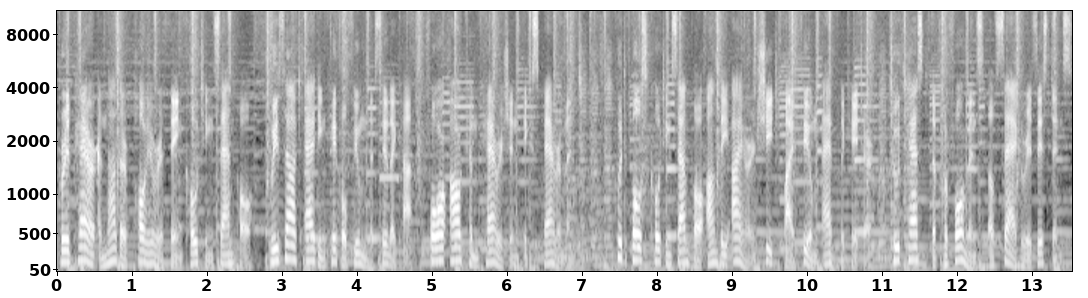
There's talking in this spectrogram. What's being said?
Prepare another polyurethane coating sample without adding HIFULL fumed silica for our comparison experiment. Put both coating sample on the iron sheet by film applicator to test the performance of sag resistance.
